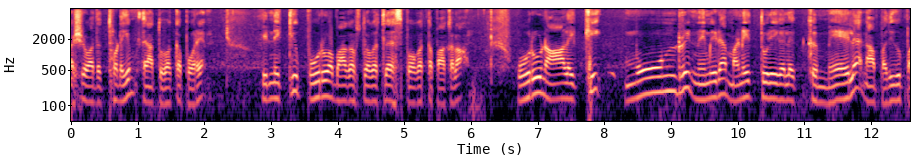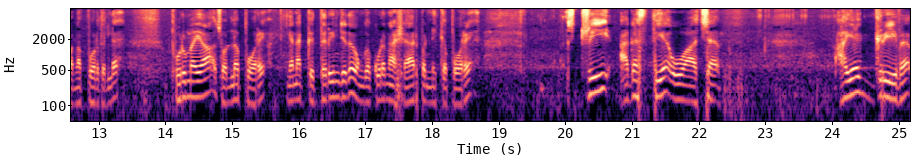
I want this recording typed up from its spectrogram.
ஆசீர்வாதத்தோடையும் இதை நான் துவக்க போகிறேன் இன்னைக்கு பூர்வ பாக ஸ்லோகத்தில் ஸ்லோகத்தை பார்க்கலாம். ஒரு நாளைக்கு மூன்று நிமிட மணித்துளிகளுக்கு மேலே நான் பதிவு பண்ண போகிறதில்ல பொறுமையாக சொல்ல போகிறேன் எனக்கு தெரிஞ்சதை உங்கள் கூட நான் ஷேர் பண்ணிக்க போகிறேன் ஸ்ரீ அகஸ்திய உவாச்ச அயக்ரீவ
